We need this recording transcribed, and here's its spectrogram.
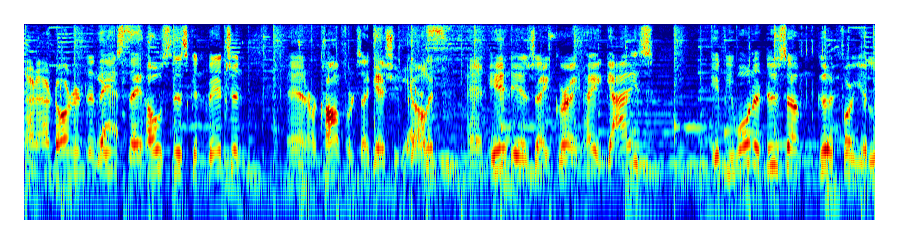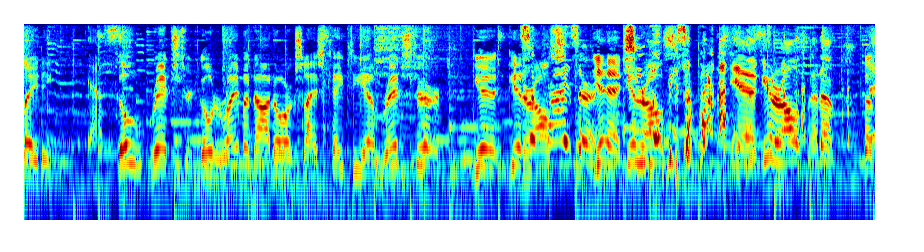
and our daughter Denise, yes. they host this convention and our conference, I guess you'd yes. call it. And it is a great, hey guys, if you want to do something good for your lady, yes. go register. Go to rhema.org slash KTM, register, get get her Surprise all her. Yeah, get she her all will be surprised. Yeah, get her all set up because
